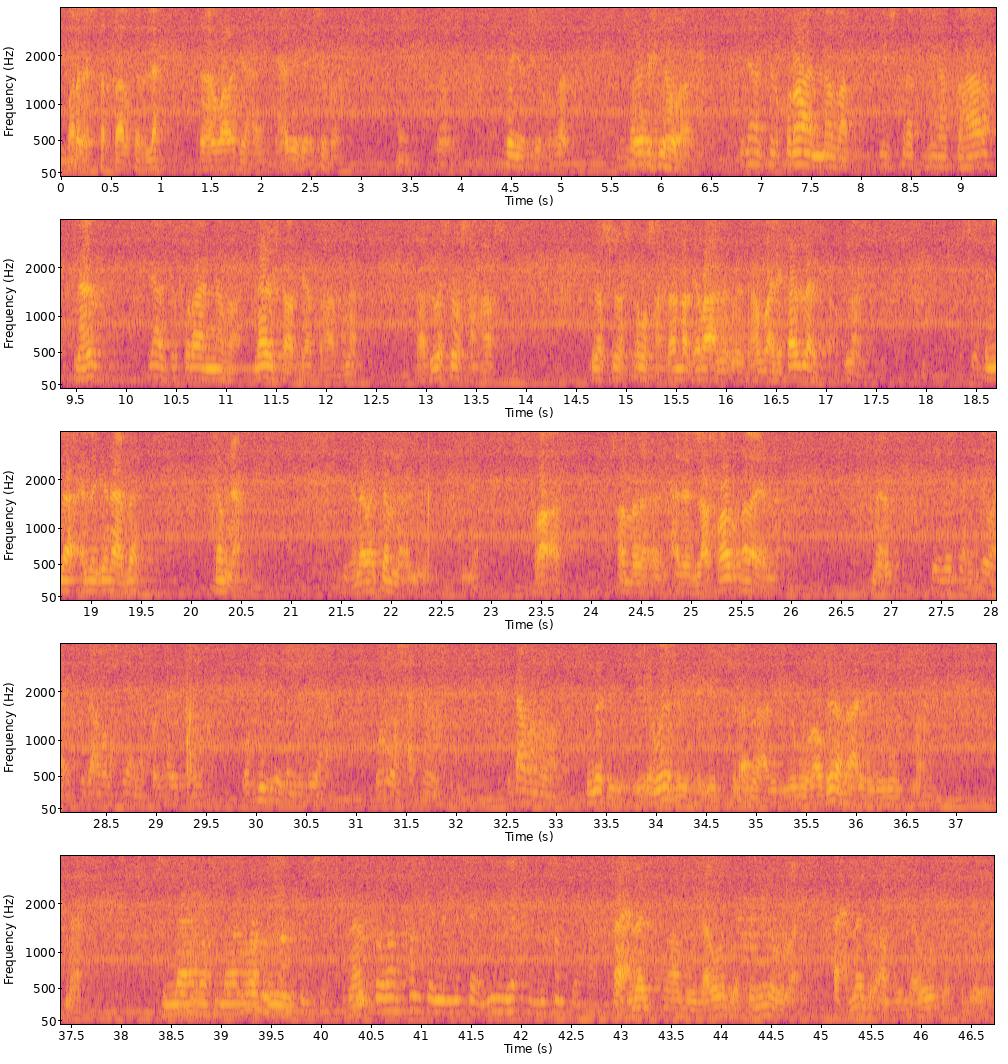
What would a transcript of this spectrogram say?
ورد استقبال القبلة نعم ورد في حديث الشكر نعم. سيد الشكر نعم. يشبهها تلاوة القرآن نظر يشترط فيها الطهارة؟ نعم. تلاوة القرآن نظر لا يشترط فيها الطهارة نعم. لكن يمس مصحف خاص. يمس مصحف أما قراءة عن ظهر قلب لا يشترط. نعم. إلا إلا جنابة تمنع. الجنابة تمنع. من القراءة أما الحدث الأصغر فلا يمنع. نعم. في مجمع الزواج في بعض الأحيان يقول هيثم وفيه ابن ربيعة وهو حسن في بعض المواضع وليس بجيد وليس بجيد خلاف ما عليه الجمهور أو خلاف ما عليه الجمهور نعم. نعم. بسم الله الرحمن الرحيم. نعم. القرآن خمسة من النساء من يكتب من خمسة أحمد وأبو داود والترمذي وابن أحمد وأبو داود والترمذي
